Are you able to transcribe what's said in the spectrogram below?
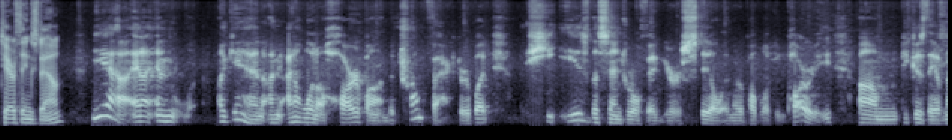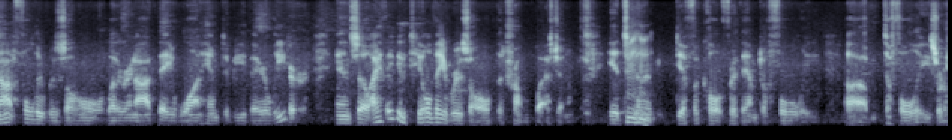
tear things down. Yeah, and I, and again, I mean, I don't want to harp on the Trump factor, but he is the central figure still in the Republican Party um, because they have not fully resolved whether or not they want him to be their leader. And so I think until they resolve the Trump question, it's mm-hmm. going to be difficult for them to fully um, to fully sort of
